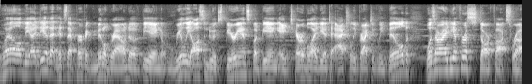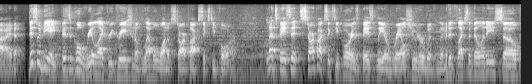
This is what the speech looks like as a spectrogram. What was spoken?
Well, the idea that hits that perfect middle ground of being really awesome to experience, but being a terrible idea to actually practically build, was our idea for a Star Fox ride. This would be a physical, real-life recreation of level 1 of Star Fox 64. Let's face it, Star Fox 64 is basically a rail shooter with limited flexibility, so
